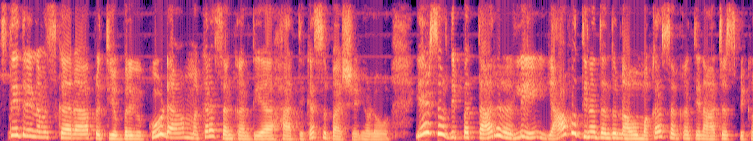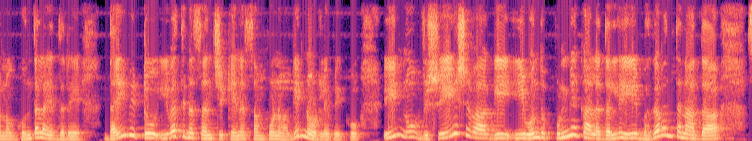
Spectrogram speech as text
ಸ್ನೇಹಿತರೆ, ನಮಸ್ಕಾರ. ಪ್ರತಿಯೊಬ್ಬರಿಗೂ ಕೂಡ ಮಕರ ಸಂಕ್ರಾಂತಿಯ ಹಾರ್ದಿಕ ಶುಭಾಶಯಗಳು. ಎರಡ್ ಸಾವಿರದ ಇಪ್ಪತ್ತಾರರಲ್ಲಿ ಯಾವ ದಿನದಂದು ನಾವು ಮಕರ ಸಂಕ್ರಾಂತಿಯನ್ನು ಆಚರಿಸಬೇಕು ಅನ್ನೋ ಗೊಂದಲ ಇದ್ದರೆ ದಯವಿಟ್ಟು ಇವತ್ತಿನ ಸಂಚಿಕೆಯನ್ನು ಸಂಪೂರ್ಣವಾಗಿ ನೋಡಲೇಬೇಕು. ಇನ್ನು ವಿಶೇಷವಾಗಿ ಈ ಒಂದು ಪುಣ್ಯ ಕಾಲದಲ್ಲಿ ಭಗವಂತನಾದ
